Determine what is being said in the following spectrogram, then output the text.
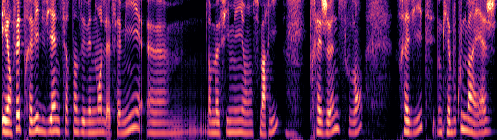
Et en fait, très vite viennent certains événements de la famille. Euh, dans ma famille, on se marie, très jeune souvent, très vite. Donc il y a beaucoup de mariages.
